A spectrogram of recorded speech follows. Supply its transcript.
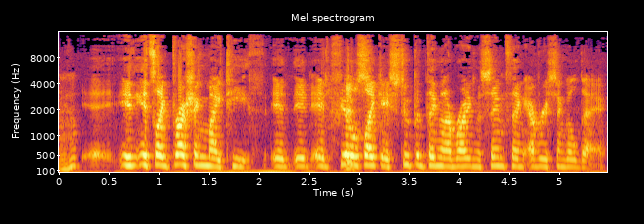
it, it's like brushing my teeth. It it, it feels It's- like a stupid thing that I'm writing the same thing every single day.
